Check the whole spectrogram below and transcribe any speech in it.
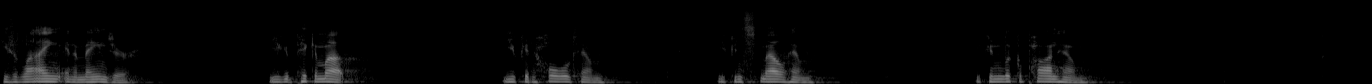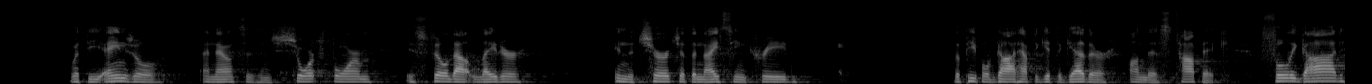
He's lying in a manger. You can pick him up, you can hold him, you can smell him, you can look upon him. What the angel announces in short form is filled out later in the church at the Nicene Creed. The people of God have to get together on this topic. Fully God,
